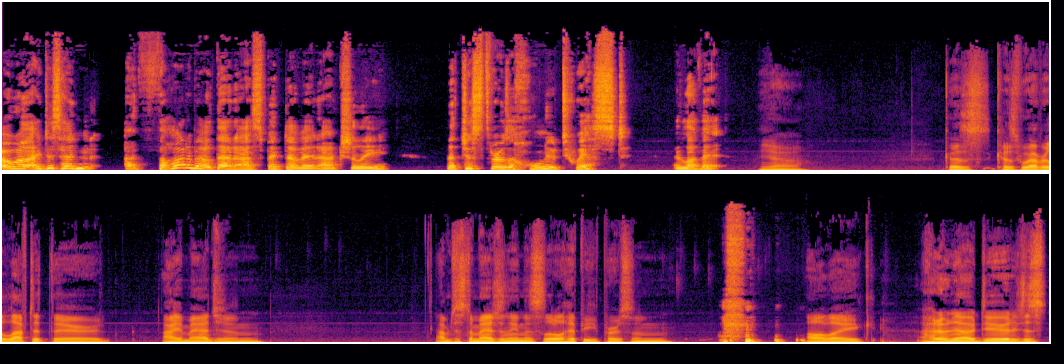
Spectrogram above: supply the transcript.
Oh well, I just hadn't uh, thought about that aspect of it. Actually, that just throws a whole new twist. I love it. Yeah, because because whoever left it there, I imagine. I'm just imagining this little hippie person all like, I don't know, dude. I just,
